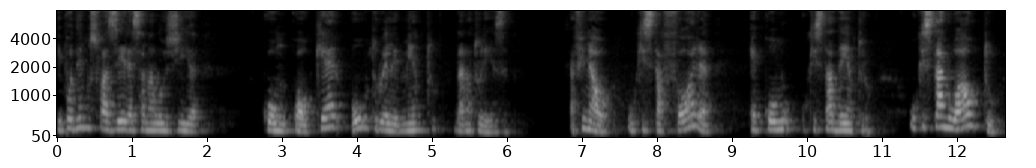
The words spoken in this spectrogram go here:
E podemos fazer essa analogia com qualquer outro elemento da natureza. Afinal, o que está fora é como o que está dentro. O que está no alto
